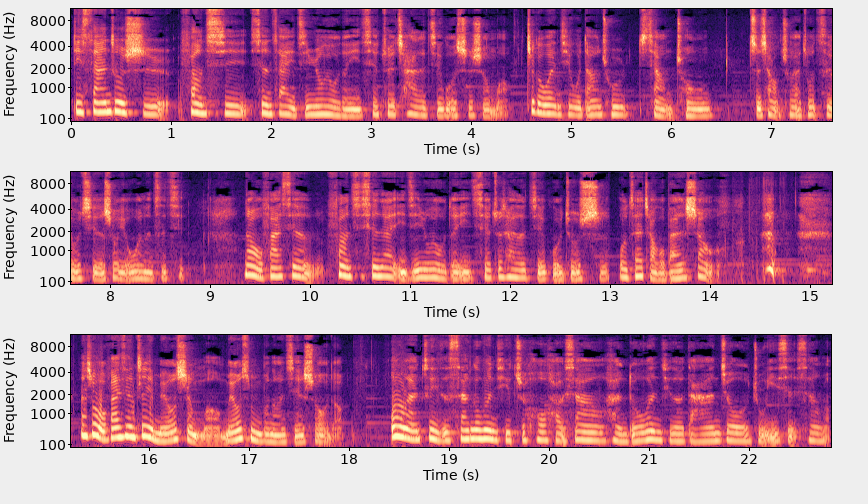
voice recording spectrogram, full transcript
第三，就是放弃现在已经拥有的一切，最差的结果是什么？这个问题，我当初想从职场出来做自由企业的时候，也问了自己。那我发现，放弃现在已经拥有的一切，最差的结果就是我再找个班上。但是我发现这也没有什么，没有什么不能接受的。问完自己的三个问题之后，好像很多问题的答案就逐一显现了。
